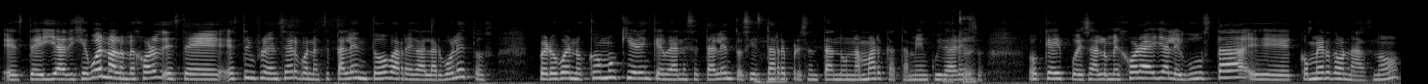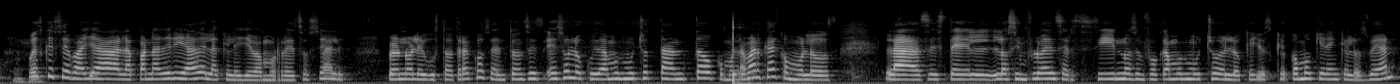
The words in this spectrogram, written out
Este, y ya dije, bueno, a lo mejor este este influencer, bueno, este talento va a regalar boletos. Pero bueno, ¿cómo quieren que vean ese talento si está representando una marca? También cuidar eso ok, pues a lo mejor a ella le gusta eh, comer donas, ¿no? Pues que se vaya a la panadería de la que le llevamos redes sociales pero no le gusta otra cosa. Entonces, eso lo cuidamos mucho tanto como la marca como los las este los influencers. Sí nos enfocamos mucho en lo que ellos que cómo quieren que los vean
